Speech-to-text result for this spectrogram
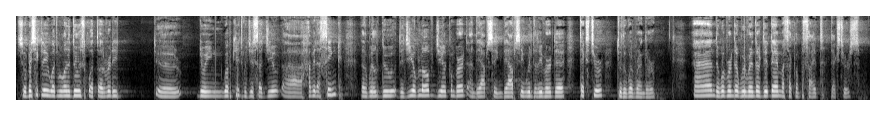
So basically what we want to do is what already uh, doing WebKit, which is a geo, uh, having a sink that will do the GeoBlob, GeoConvert, and the AppSink. The AppSink will deliver the texture to the WebRender. And the WebRender will render them as a composite textures.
